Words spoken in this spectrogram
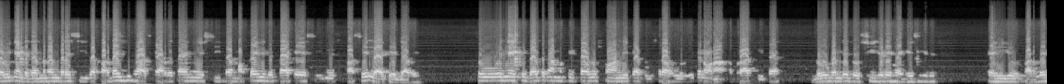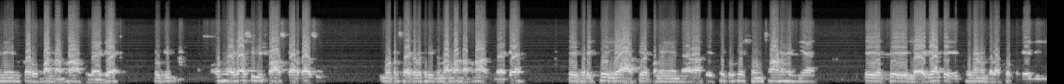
24 ਘੰਟੇ ਦੇ ਅੰਦਰ ਅੰਦਰ ਇਸ ਚੀਜ਼ ਦਾ ਪਰਦਾ ਹੀ ਫਾਸ ਕਰ ਦਿੱਤਾ, ਇਹਨੂੰ ਇਸ ਚੀਜ਼ ਦਾ ਮੌਕਾ ਹੀ ਨਹੀਂ ਦਿੱਤਾ ਕਿ ਇਸ ਚੀਜ਼ ਨੂੰ ਇਸ ਪਾਸੇ ਲੈ ਕੇ ਜਾਵੇ। ਤੋ ਇਹਨੇ ਇੱਕ ਗਲਤ ਕੰਮ ਕੀਤਾ, ਉਹਨੂੰ ਸਪਾਨ ਲਈ ਪਿਆ, ਦੂਸਰਾ ਹੋਰ ਵੀ ਘਿਨਾਉਣਾ ਅਪਰਾਧ ਕੀਤਾ। ਦੋ ਬੰਦੇ ਦੋਸ਼ੀ ਜਿਹੜੇ ਹੈਗੇ ਸੀ, ਇਹਦੇ ਇਹੀ ਉਹ ਫੜ ਨੇ, ਇਹਨੂੰ ਘਰੋਂ ਬਹਾਨਾ ਬਣਾ ਕੇ ਲੈ ਗਿਆ, ਕਿਉਂਕਿ ਉਹ ਹੈਗਾ ਸੀ, ਵਿਸ਼ਵਾਸ ਕਰਦਾ ਸੀ, ਮੋਟਰਸਾਈਕਲ ਖਰੀਦਣ ਦਾ ਬਹਾਨਾ ਬਣਾ ਕੇ ਲੈ ਗਿਆ, ਤੇ ਫਿਰ ਇੱਥੇ ਲਿਆ ਕੇ ਆਪਣੇ ਨਹਿਰਾਂ ਤੇ, ਇੱਥੇ ਕਿਉਂਕਿ ਸੁਨਸਾਨ ਹੈਗੀਆਂ, ਤੇ ਇੱਥੇ ਲੈ ਗਿਆ ਤੇ ਇੱਥੇ ਉਹਨਾਂ ਨੂੰ ਗਲਾ ਘੁੱਟ ਕੇ ਵੀ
